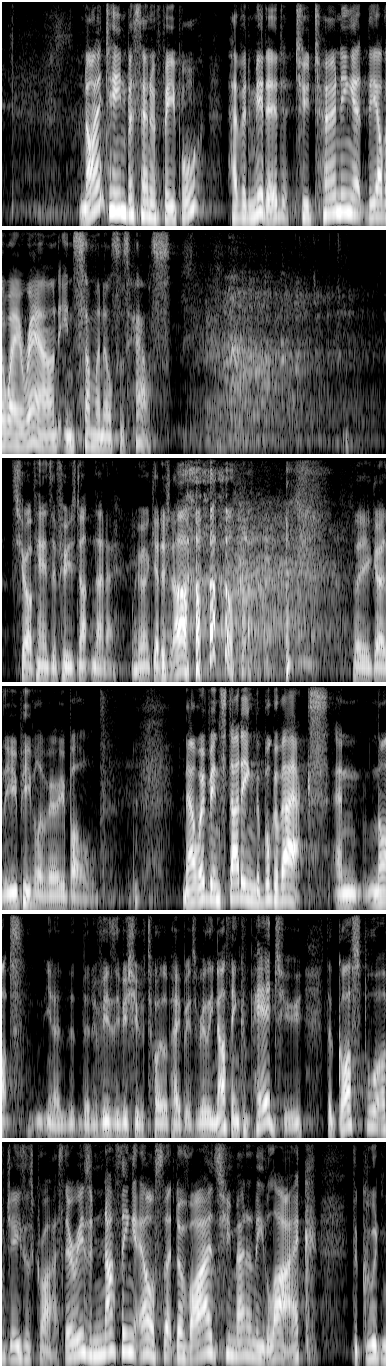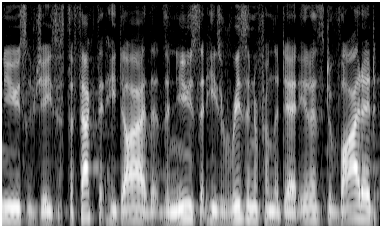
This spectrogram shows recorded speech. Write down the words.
19% of people have admitted to turning it the other way around in someone else's house. Show of hands of who's done. No, no, we won't get it. Oh. there you go. You people are very bold. Now, we've been studying the book of Acts, and not, you know, the, the, divisive issue of toilet paper is really nothing compared to the gospel of Jesus Christ. There is nothing else that divides humanity like the good news of Jesus. The fact that he died, the, the news that he's risen from the dead, it has divided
